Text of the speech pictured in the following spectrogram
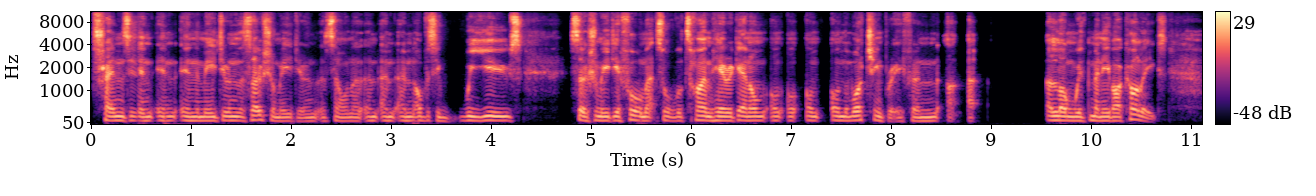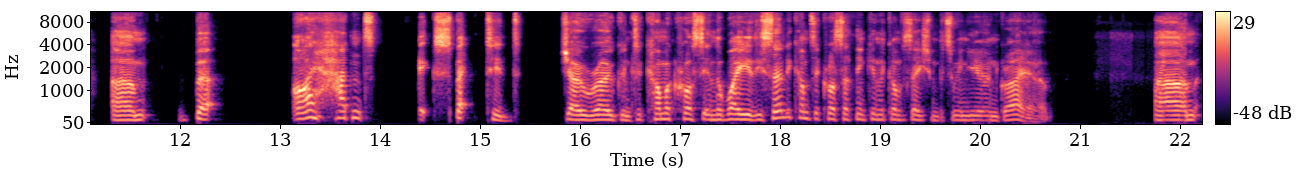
trends in, in in the media and the social media and so on, and and, and obviously we use social media formats all the time here again on on on, the watching brief and. I, along with many of our colleagues. Um, but I hadn't expected Joe Rogan to come across in the way he certainly comes across, I think, in the conversation between you and Graham, um,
